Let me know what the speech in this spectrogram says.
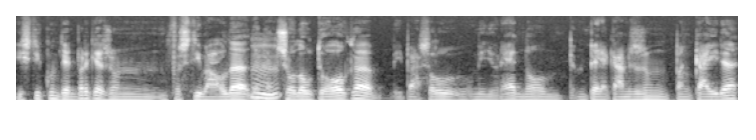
i estic content perquè és un festival de, de Mhm. cançó d'autor que hi passa el, milloret, no? En Pere Camps és un pancaire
